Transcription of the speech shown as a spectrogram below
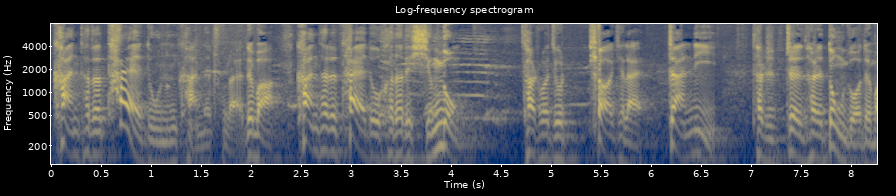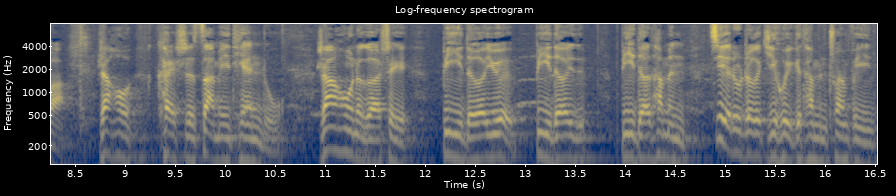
看他的态度能看得出来，对吧？看他的态度和他的行动。他说就跳起来站立，他是这是他的动作，对吧？然后开始赞美天主，然后那个谁？彼得约彼得彼得他们借助这个机会给他们传福音，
